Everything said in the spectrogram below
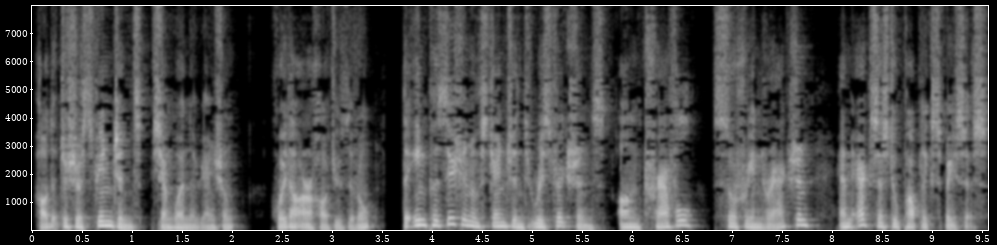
好的，这是 stringent 相关的原声。回到二号句子中，the imposition of stringent restrictions on travel, social interaction, and access to public spaces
